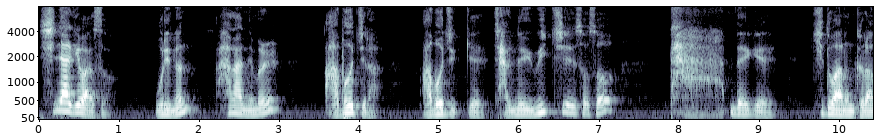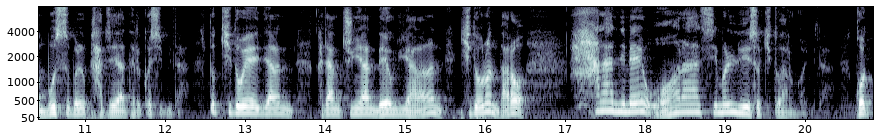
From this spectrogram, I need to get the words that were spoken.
신약에 와서 우리는 하나님을 아버지라 아버지께 자녀의 위치에 서서 담대게 기도하는 그러한 모습을 가져야 될 것입니다. 또 기도에 대한 가장 중요한 내용 중에 하나는 기도는 바로 하나님의 원하심을 위해서 기도하는 겁니다. 곧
